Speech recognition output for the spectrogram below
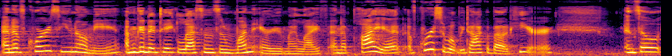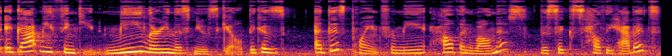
And of course, you know me, I'm going to take lessons in one area of my life and apply it, of course, to what we talk about here. And so it got me thinking, me learning this new skill, because at this point, for me, health and wellness, the six healthy habits,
